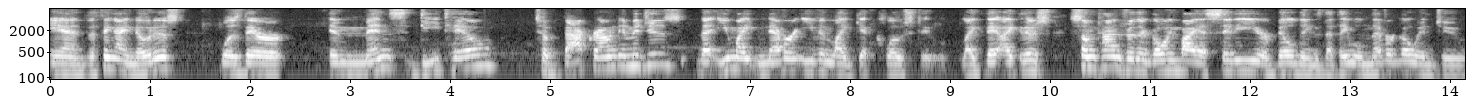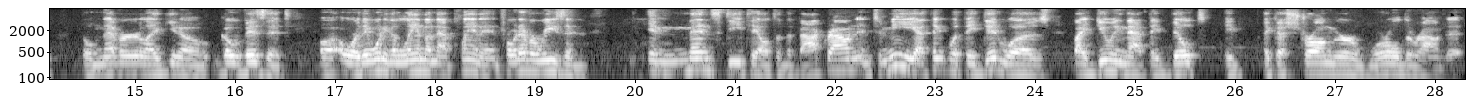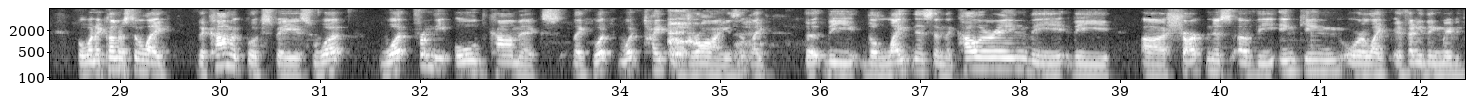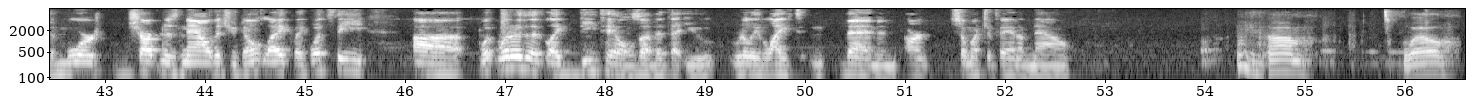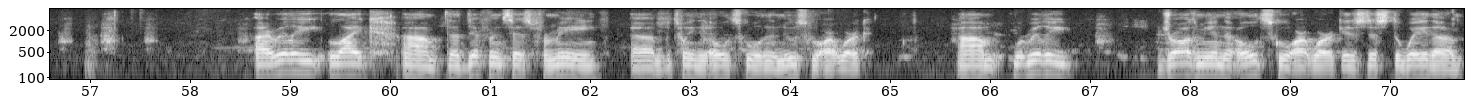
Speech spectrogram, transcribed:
and the thing I noticed was their immense detail to background images that you might never even like get close to. Like they like there's sometimes where they're going by a city or buildings that they will never go into they'll never like you know go visit or, or they won't even land on that planet. And for whatever reason immense detail to the background. And to me i think what they did was by doing that they built a like a stronger world around it. But when it comes to like the comic book space what what from the old comics like what what type of drawing? Is it like the the the lightness and the coloring the the uh, sharpness of the inking or like if anything maybe the more sharpness now that you don't like like what's the uh what what are the like details of it that you really liked then and aren't so much a fan of now Um, well, I really like um, the differences for me um, between the old school and the new school artwork. Um, what really draws me in the old school artwork is just the way the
